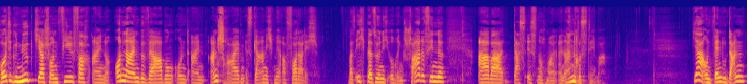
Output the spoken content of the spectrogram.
Heute genügt ja schon vielfach eine Online-Bewerbung und ein Anschreiben ist gar nicht mehr erforderlich. Was ich persönlich übrigens schade finde, aber das ist nochmal ein anderes Thema. Ja, und wenn du dann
